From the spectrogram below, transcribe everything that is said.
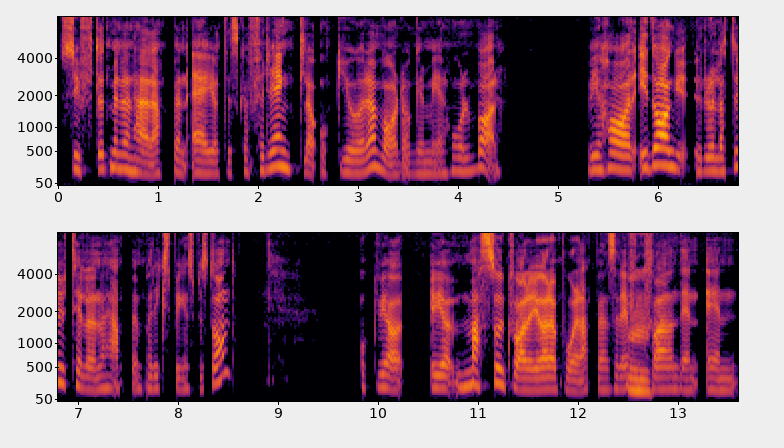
Syftet med den här appen är ju att det ska förenkla och göra vardagen mer hållbar. Vi har idag rullat ut hela den här appen på Riksbyggens bestånd. Och vi har massor kvar att göra på den appen, så det är mm. fortfarande en, en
